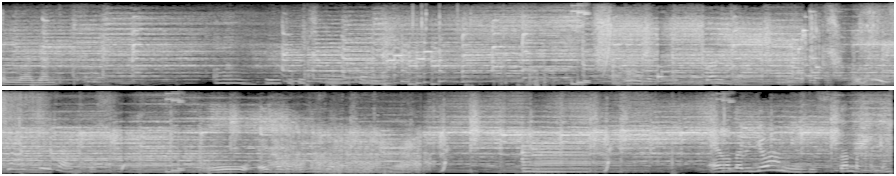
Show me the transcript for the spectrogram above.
Vallahi geldik. Aa, belki de çıkan kalmış. Ben... Bugün şarkıydı arkadaşlar. Oo, ev alabiliriz. Ev alabiliyor muyuz? Şuradan bakalım.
